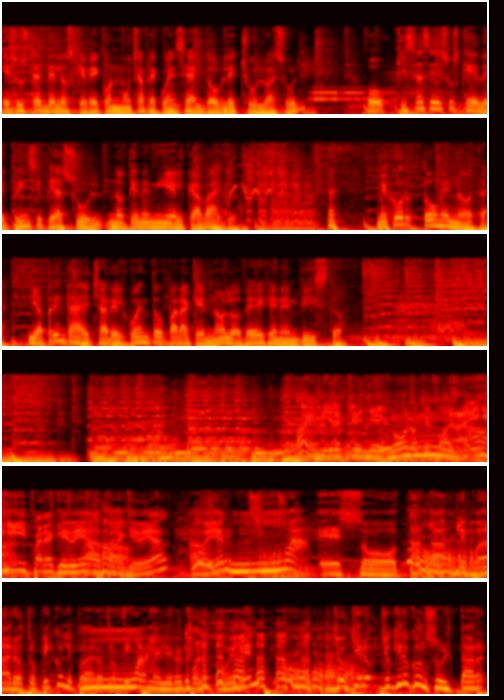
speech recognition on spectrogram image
¿Es usted de los que ve con mucha frecuencia el doble chulo azul? O quizás de esos que de príncipe azul no tienen ni el caballo. Mejor tome nota y aprenda a echar el cuento para que no lo dejen en visto. Para que vea, Ajá. para que vea. A ver. Eso, Tata, ¿le puedo dar otro pico? ¿Le puedo dar otro pico a My Little Pony? Muy bien. Yo quiero, yo quiero consultar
